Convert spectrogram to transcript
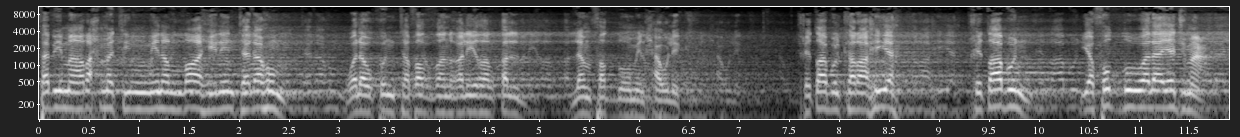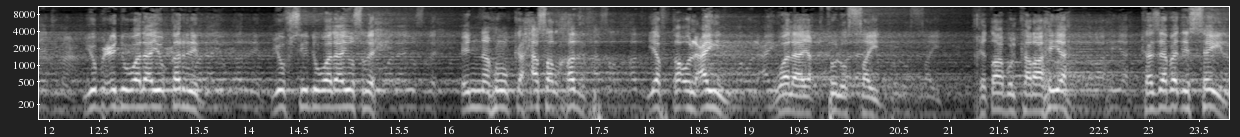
فبما رحمة من الله لنت لهم ولو كنت فظا غليظ القلب لانفضوا من حولك. خطاب الكراهية خطاب يفض ولا يجمع. يبعد ولا يقرب يفسد ولا يصلح. إنه كحصى الخذف يفقأ العين ولا يقتل الصيد. خطاب الكراهية كزبد السيل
